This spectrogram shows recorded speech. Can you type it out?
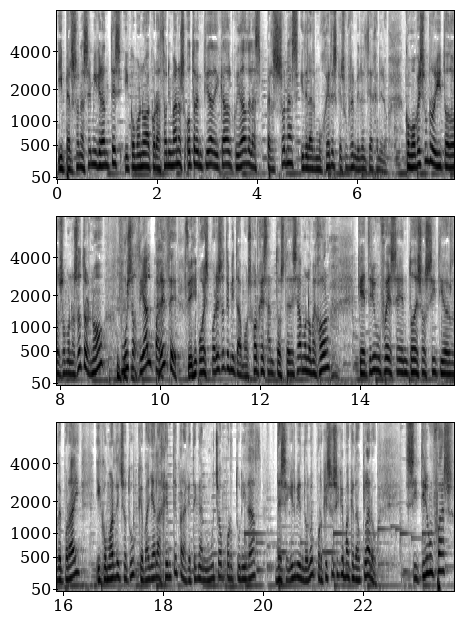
y personas emigrantes y, como no, a Corazón y Manos, otra entidad dedicada al cuidado de las personas y de las mujeres que sufren violencia de género. Como ves, un rollito somos nosotros, ¿no? Muy social, parece. Sí. Pues por eso te invitamos. Jorge Santos, te deseamos lo mejor, que triunfes en todos esos sitios de por ahí y, como has dicho tú, que vaya la gente para que tengan mucha oportunidad de seguir viéndolo, porque eso sí que me ha quedado claro. Si triunfas,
